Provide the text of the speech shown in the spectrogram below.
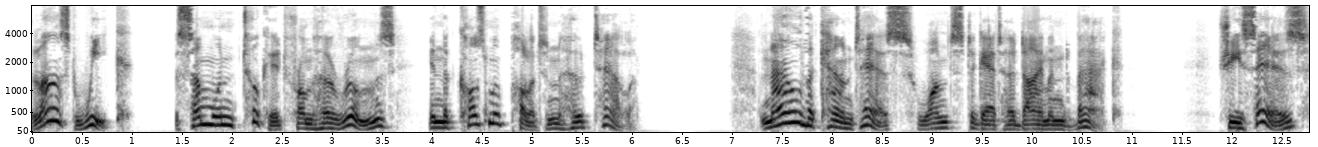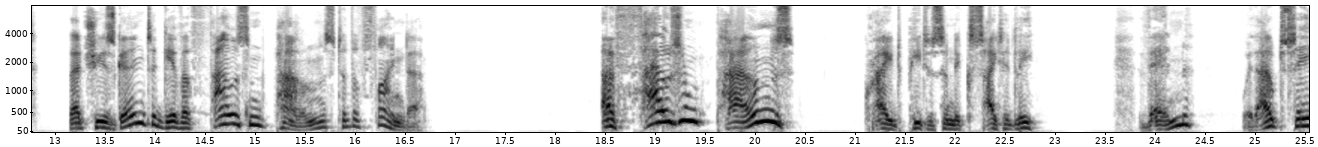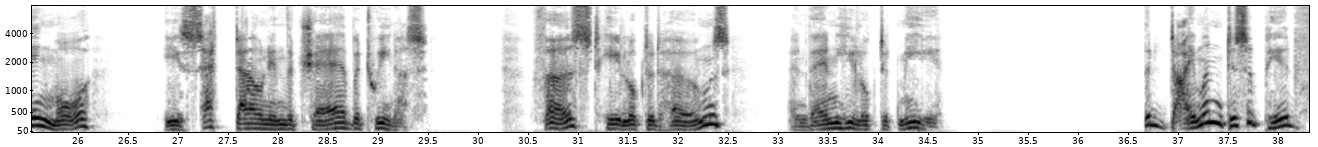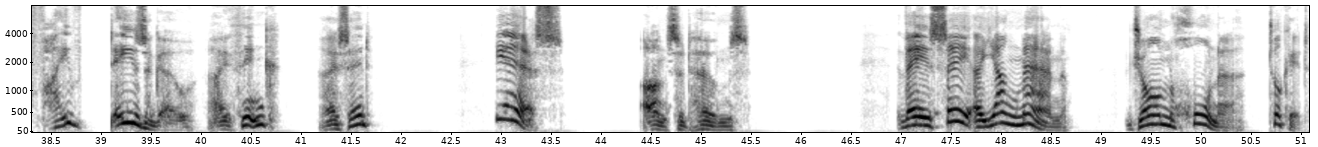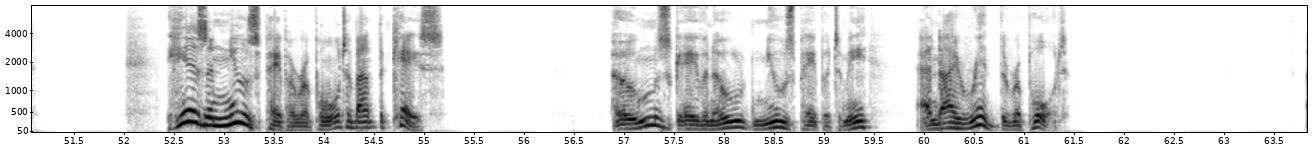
Last week, someone took it from her rooms in the Cosmopolitan Hotel. Now the Countess wants to get her diamond back. She says that she's going to give a thousand pounds to the finder. A thousand pounds? cried Peterson excitedly. Then, without saying more, he sat down in the chair between us. First he looked at Holmes, and then he looked at me. The diamond disappeared five days ago, I think, I said. Yes, answered Holmes. They say a young man, John Horner, took it. Here's a newspaper report about the case. Holmes gave an old newspaper to me, and I read the report.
